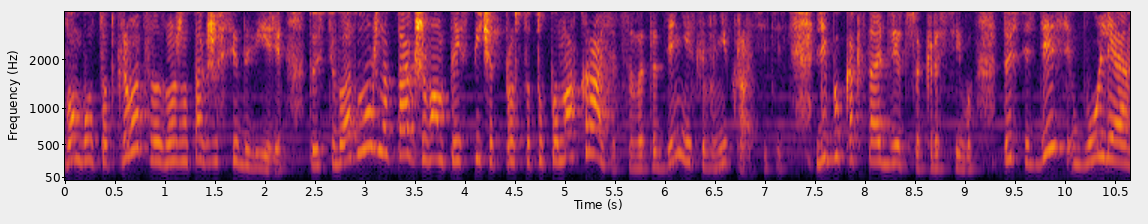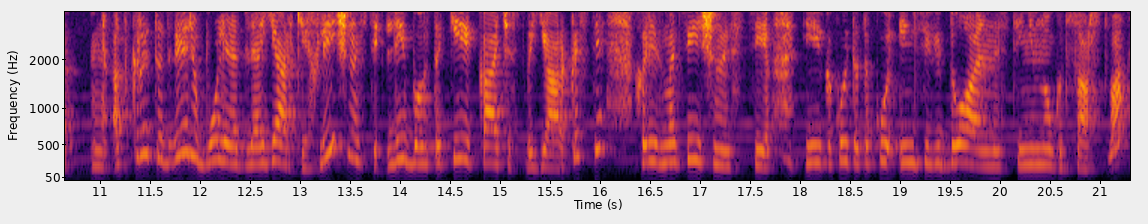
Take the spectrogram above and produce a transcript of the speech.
Вам будут открываться, возможно, также все двери. То есть, возможно, также вам приспичит просто тупо накраситься в этот день, если вы не краситесь. Либо как-то одеться красиво. То есть здесь более открыты двери, более для ярких личностей, либо такие качества яркости, харизматичности и какой-то какой-то такой индивидуальности, немного царства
